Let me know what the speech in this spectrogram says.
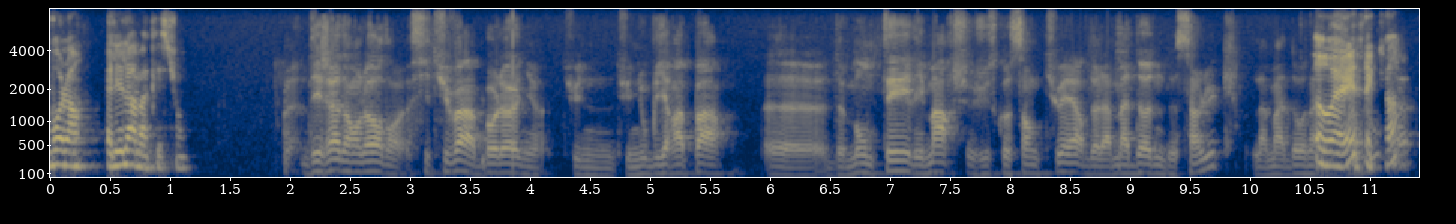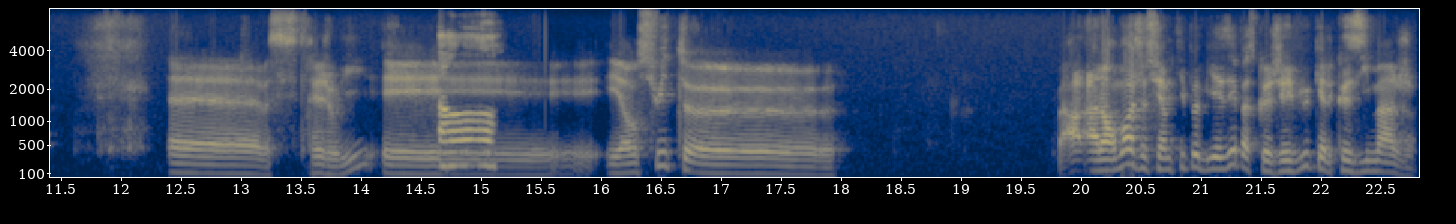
Voilà, elle est là ma question. Déjà dans l'ordre, si tu vas à Bologne, tu, tu n'oublieras pas euh, de monter les marches jusqu'au sanctuaire de la Madone de Saint-Luc, la Madonna de Ouais, d'accord. Euh, c'est très joli. Et, Oh. et ensuite, euh, bah, alors moi, je suis un petit peu biaisé parce que j'ai vu quelques images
